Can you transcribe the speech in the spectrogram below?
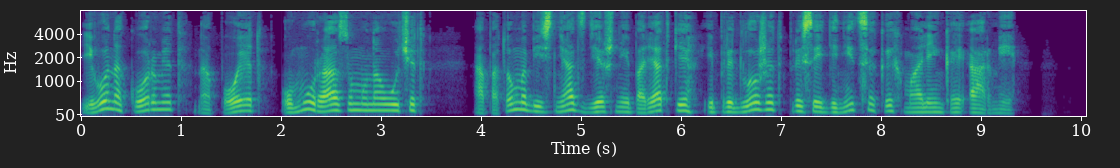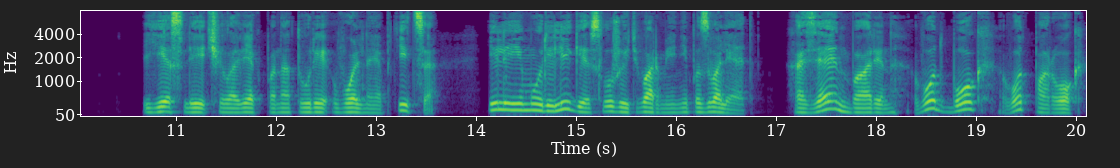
его накормят, напоят, уму-разуму научат, а потом объяснят здешние порядки и предложат присоединиться к их маленькой армии. Если человек по натуре вольная птица, или ему религия служить в армии не позволяет, хозяин барин, вот бог, вот порог.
